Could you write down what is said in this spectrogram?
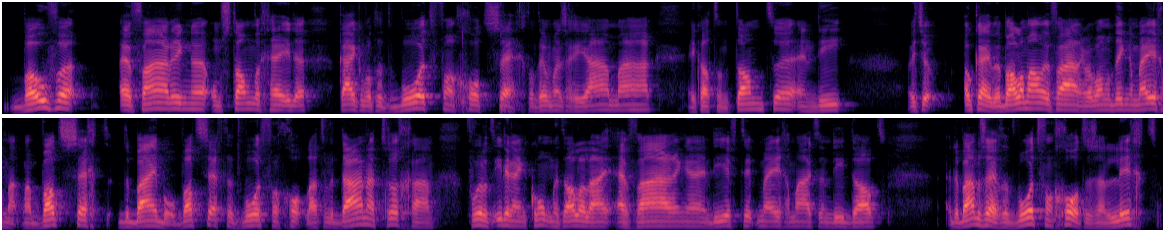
Boven ervaringen, omstandigheden, kijken wat het woord van God zegt. Want heel veel mensen zeggen, ja, maar ik had een tante en die. Weet je, oké, we hebben allemaal ervaring, we hebben allemaal dingen meegemaakt. Maar wat zegt de Bijbel? Wat zegt het woord van God? Laten we daarna teruggaan, voordat iedereen komt met allerlei ervaringen. En die heeft dit meegemaakt en die dat. De Bijbel zegt, het woord van God is een licht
